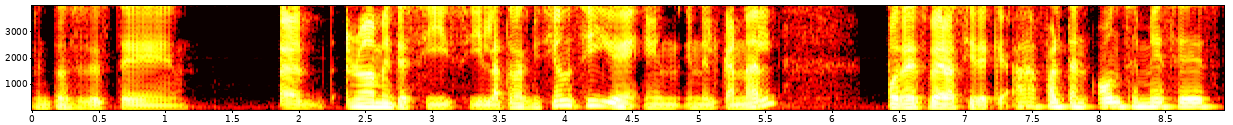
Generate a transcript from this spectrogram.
Entonces, este, eh, nuevamente, si, si, la transmisión sigue en, el canal, puedes ver así de que, ah, faltan 11 meses,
